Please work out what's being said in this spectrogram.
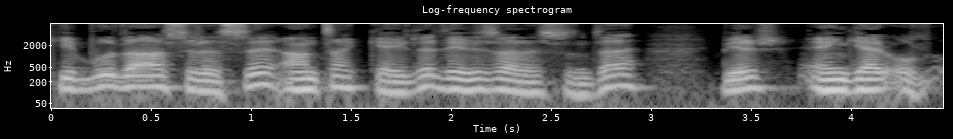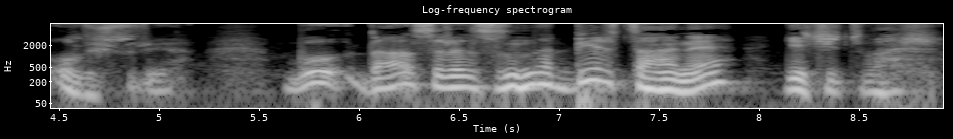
ki bu dağ sırası Antakya ile deniz arasında bir engel oluşturuyor. Bu dağ sırasında bir tane geçit var.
